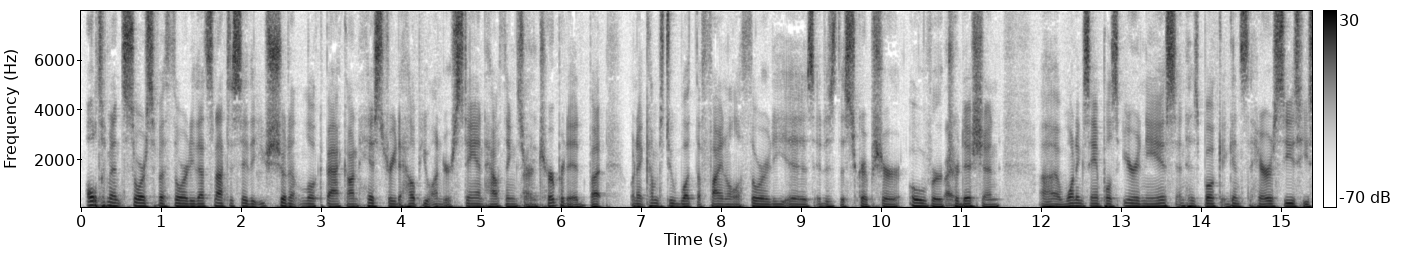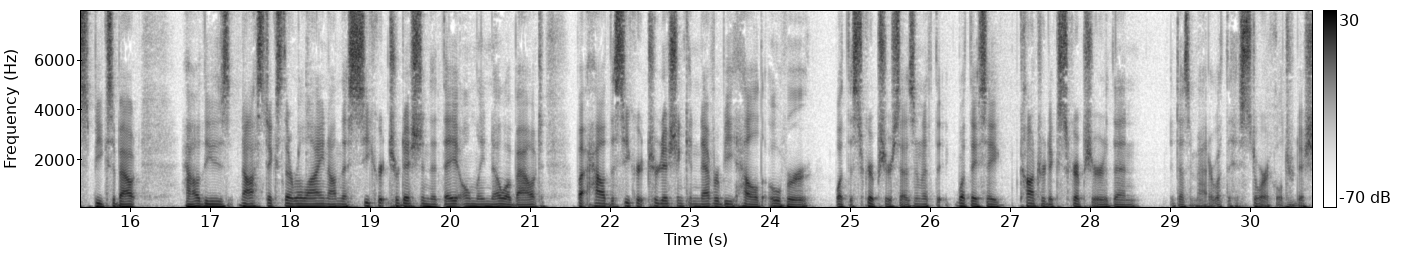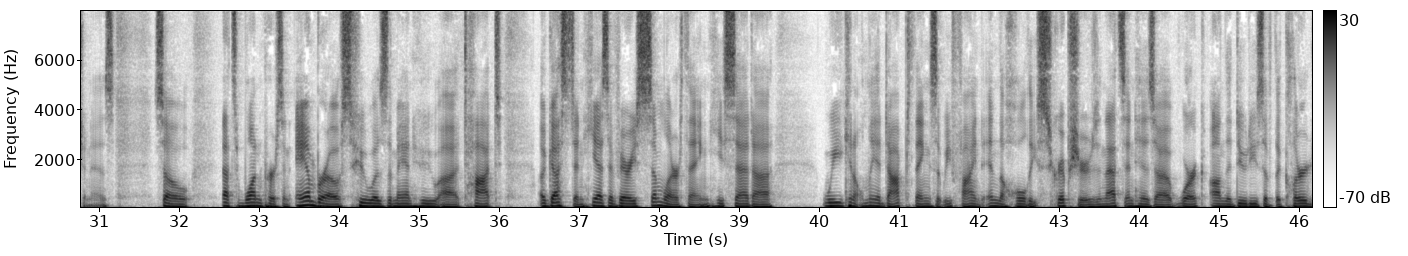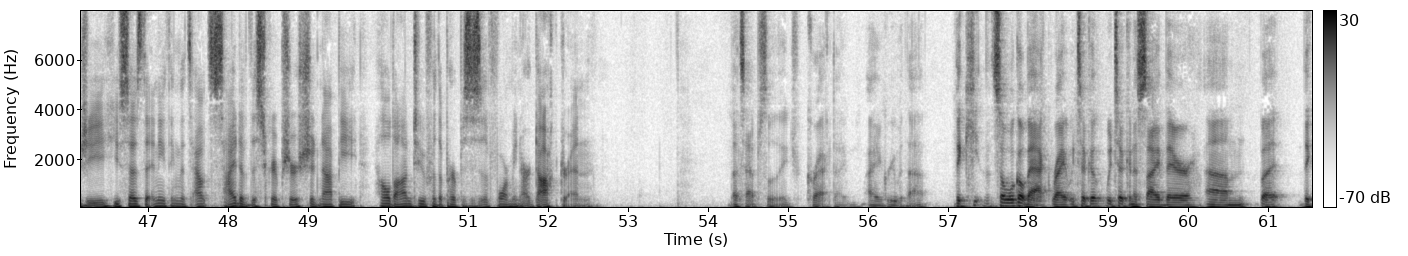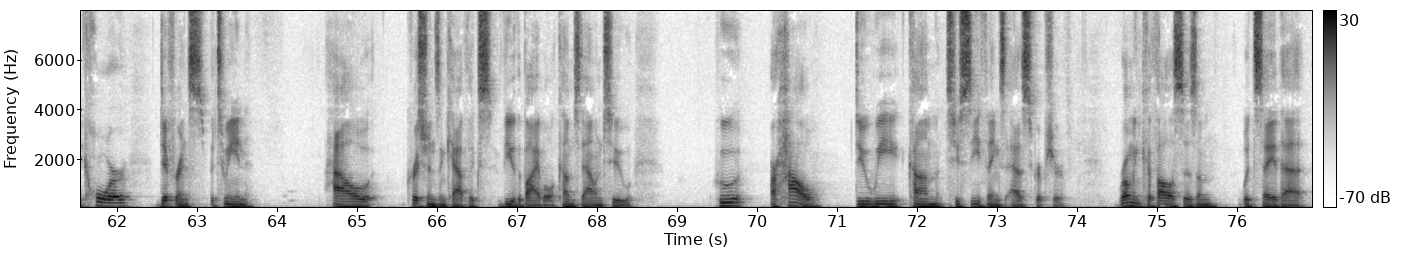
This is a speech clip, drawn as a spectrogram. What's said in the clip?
ultimate source of authority. That's not to say that you shouldn't look back on history to help you understand how things are interpreted, but when it comes to what the final authority is, it is the scripture over tradition. Uh, one example is Irenaeus in his book Against the Heresies. He speaks about how these Gnostics they're relying on this secret tradition that they only know about, but how the secret tradition can never be held over what the Scripture says, and if the, what they say contradicts Scripture, then it doesn't matter what the historical tradition is. So that's one person. Ambrose, who was the man who uh, taught Augustine, he has a very similar thing. He said, uh, we can only adopt things that we find in the Holy Scriptures, and that's in his uh, work on the duties of the clergy. He says that anything that's outside of the Scripture should not be held onto for the purposes of forming our doctrine. That's absolutely correct. I, I agree with that. The key, so we'll go back, right? We took a, we took an aside there, um, but the core difference between how Christians and Catholics view the Bible comes down to who or how do we come to see things as Scripture. Roman Catholicism would say that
